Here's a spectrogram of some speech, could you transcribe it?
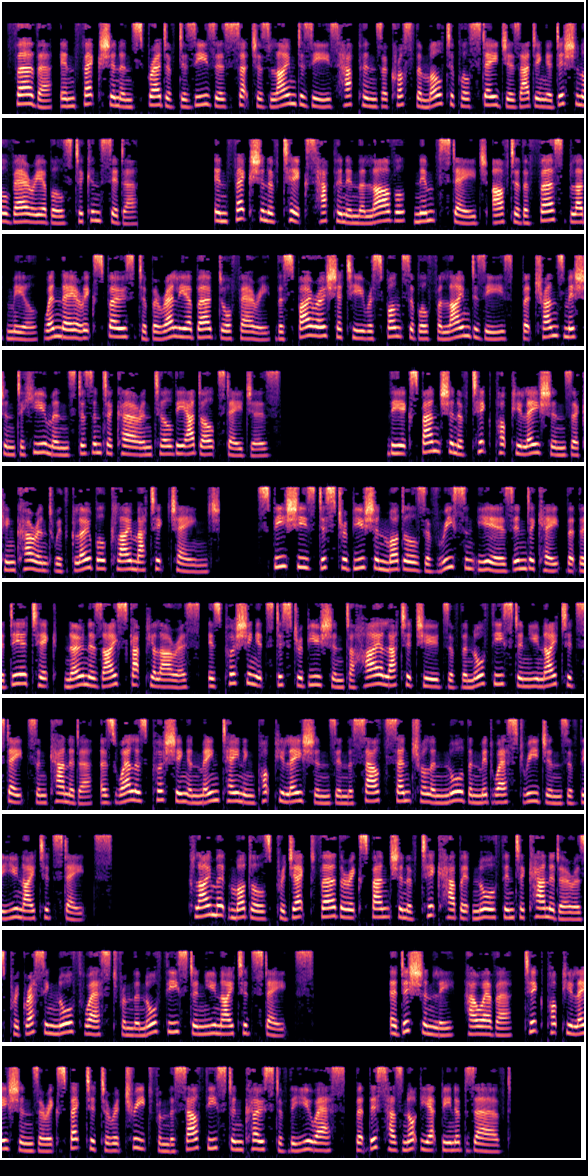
Further, infection and spread of diseases such as Lyme disease happens across the multiple stages adding additional variables to consider. Infection of ticks happen in the larval, nymph stage after the first blood meal when they are exposed to Borrelia burgdorferi the spirochaete responsible for Lyme disease, but transmission to humans doesn't occur until the adult stages. The expansion of tick populations are concurrent with global climatic change. Species distribution models of recent years indicate that the deer tick, known as I. scapularis, is pushing its distribution to higher latitudes of the northeastern United States and Canada, as well as pushing and maintaining populations in the south-central and northern Midwest regions of the United States. Climate models project further expansion of tick habit north into Canada as progressing northwest from the northeastern United States. Additionally, however, tick populations are expected to retreat from the southeastern coast of the U.S., but this has not yet been observed.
